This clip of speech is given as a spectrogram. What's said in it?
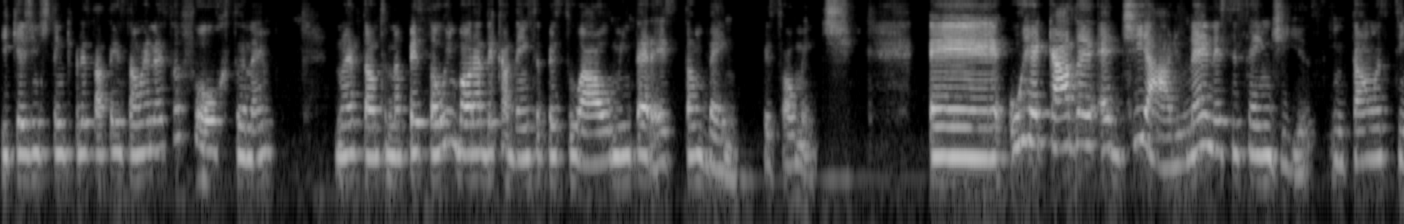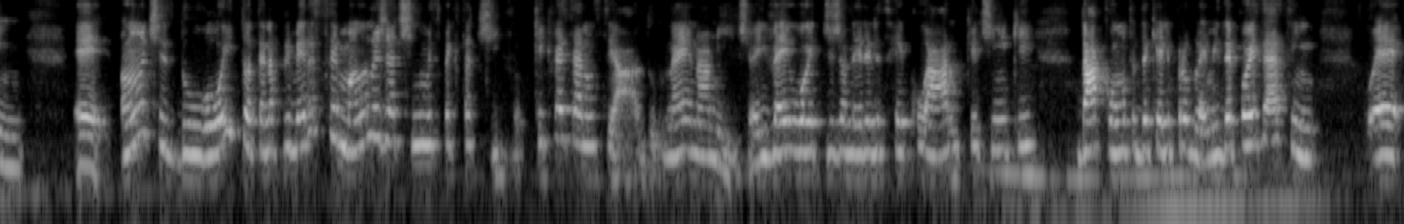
e que a gente tem que prestar atenção é nessa força, né? Não é tanto na pessoa, embora a decadência pessoal me interesse também, pessoalmente. É, o recado é, é, diário, né? Nesses 100 dias. Então, assim, é, antes do 8, até na primeira semana já tinha uma expectativa. O que, que vai ser anunciado né, na mídia? E veio o 8 de janeiro, eles recuaram, porque tinha que dar conta daquele problema. E depois é assim: é,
